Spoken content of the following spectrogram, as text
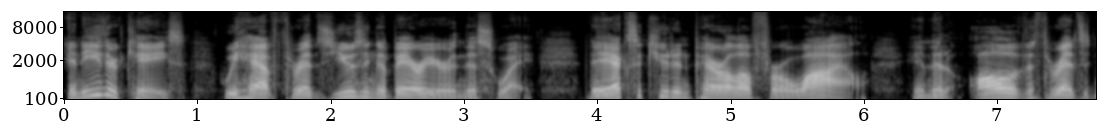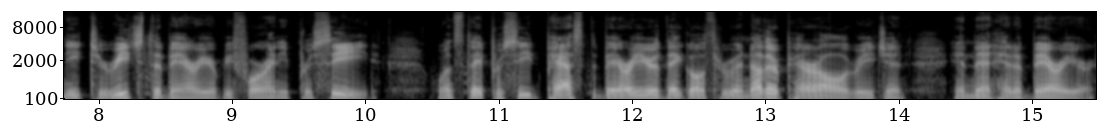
In either case, we have threads using a barrier in this way. They execute in parallel for a while, and then all of the threads need to reach the barrier before any proceed. Once they proceed past the barrier, they go through another parallel region and then hit a barrier.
